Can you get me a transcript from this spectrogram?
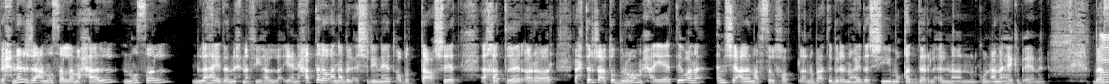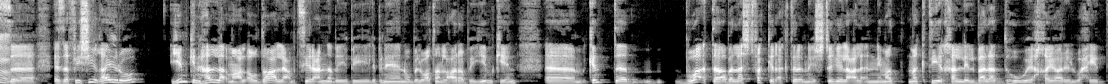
رح نرجع نوصل لمحل نوصل لهيدا نحن فيه هلا. يعني حتى لو أنا بالعشرينات أو بالتعشات أخذت غير قرار رح ترجع تبرم حياتي وأنا أمشي على نفس الخط لأنه بعتبر إنه هيدا الشيء مقدر لنا إنه نكون أنا هيك بآمن. بس آه إذا في شيء غيره يمكن هلأ مع الأوضاع اللي عم تصير عنا بلبنان وبالوطن العربي يمكن كنت بوقتها بلشت أفكر أكثر إني أشتغل على إني ما ما كثير خلي البلد هو خياري الوحيد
